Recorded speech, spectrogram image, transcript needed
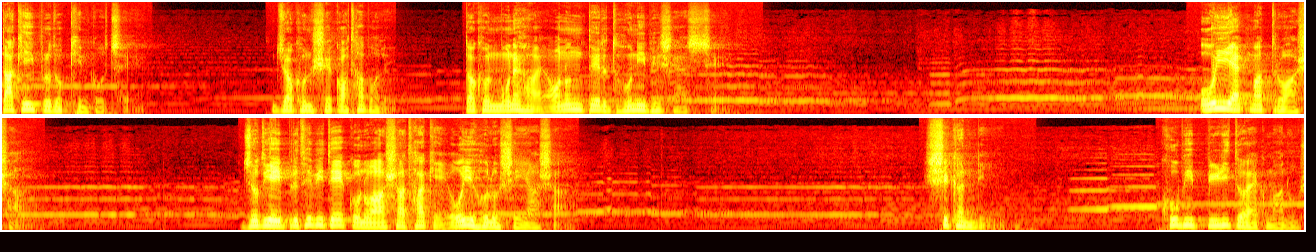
তাকেই প্রদক্ষিণ করছে। যখন সে কথা বলে, তখন মনে হয় অনন্তের ধ্বনি ভেসে আসছে। ওই একমাত্র আশা। যদি এই পৃথিবীতে কোনো আশা থাকে, ওই হলো সেই আশা। শিখান্ডি খুবই পীড়িত এক মানুষ।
